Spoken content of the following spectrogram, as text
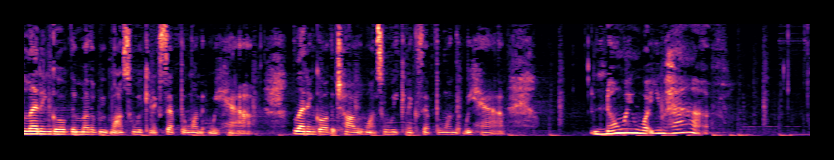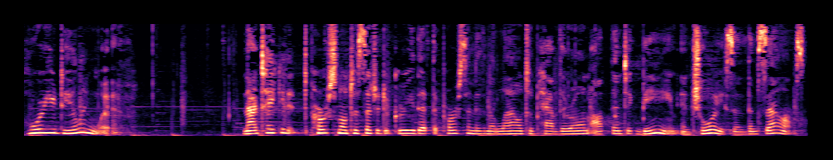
letting go of the mother we want so we can accept the one that we have. Letting go of the child we want so we can accept the one that we have. Knowing what you have. Who are you dealing with? Not taking it personal to such a degree that the person isn't allowed to have their own authentic being and choice and themselves.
